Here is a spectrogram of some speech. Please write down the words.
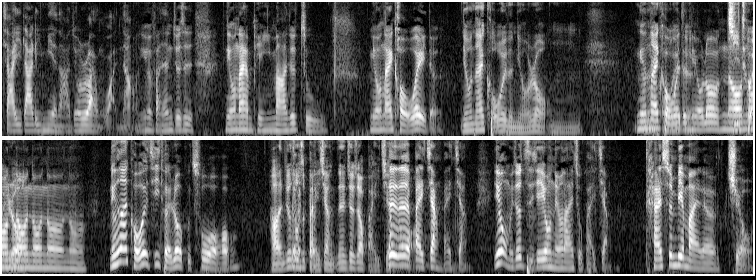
加意大利面啊，就乱玩啊。因为反正就是牛奶很便宜嘛，就煮牛奶口味的。牛奶口味的牛肉，嗯，牛奶口味的牛肉，no no no no no no，牛奶口味鸡腿肉不错哦。好，你就说是白酱，那就叫白酱。对对对，白酱白酱，因为我们就直接用牛奶煮白酱，还顺便买了酒。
